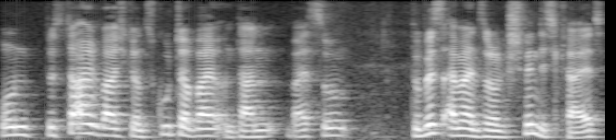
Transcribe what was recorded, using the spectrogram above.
Und bis dahin war ich ganz gut dabei und dann, weißt du, du bist einmal in so einer Geschwindigkeit,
